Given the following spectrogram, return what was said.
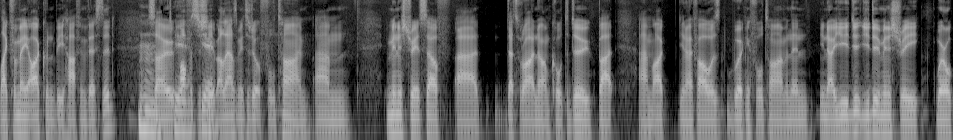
like for me, I couldn't be half invested. Mm-hmm. So yeah, officership yeah. allows me to do it full time. Um, ministry itself, uh, that's what I know I'm called to do. But um, I, you know, if I was working full time and then you know you do, you do ministry, we're all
